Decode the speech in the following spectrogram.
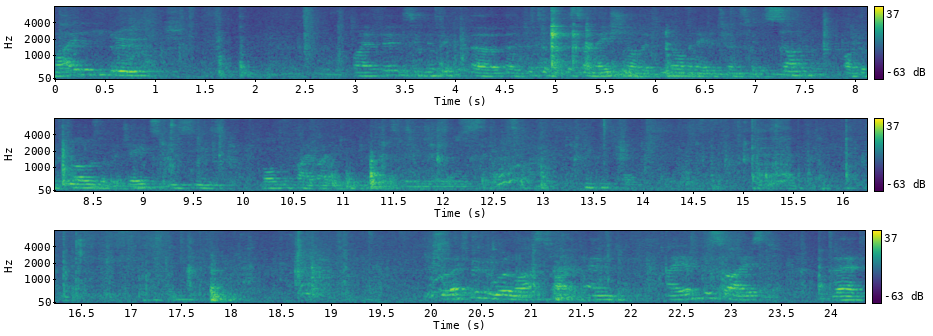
Divided through by a fairly significant, uh, uh, just a, a, summation of the denominator terms, so the sum of the flows of the jade species multiplied by the heat So that's where we were last time, and I emphasized that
